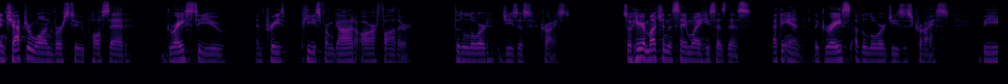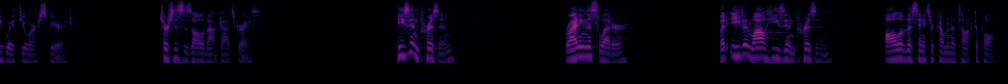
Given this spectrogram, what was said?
In chapter 1, verse 2, Paul said, Grace to you and peace from God our Father, to the Lord Jesus Christ. So, here, much in the same way, he says this at the end The grace of the Lord Jesus Christ be with your spirit. Church, this is all about God's grace. He's in prison, writing this letter, but even while he's in prison, all of the saints are coming to talk to Paul.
